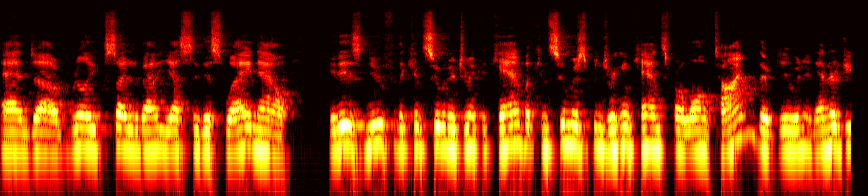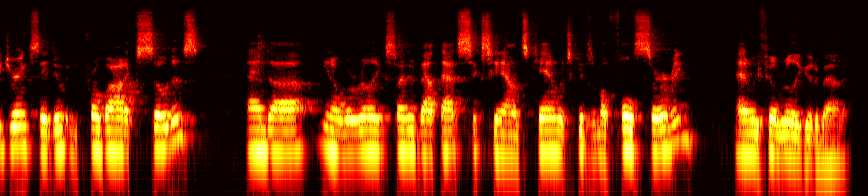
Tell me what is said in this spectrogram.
and uh, really excited about Yesly this way. Now, it is new for the consumer to drink a can, but consumers have been drinking cans for a long time. They're doing it in energy drinks, they do it in probiotic sodas. And, uh, you know, we're really excited about that 16 ounce can, which gives them a full serving, and we feel really good about it.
